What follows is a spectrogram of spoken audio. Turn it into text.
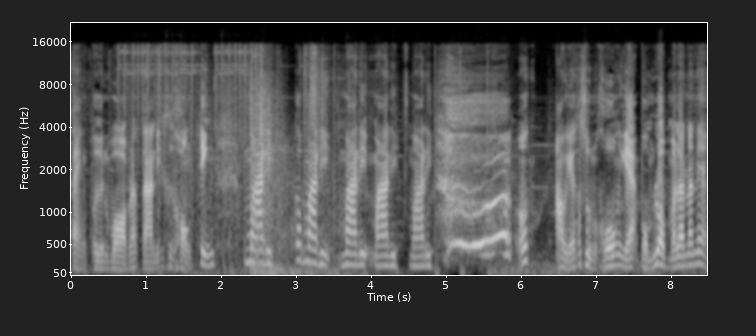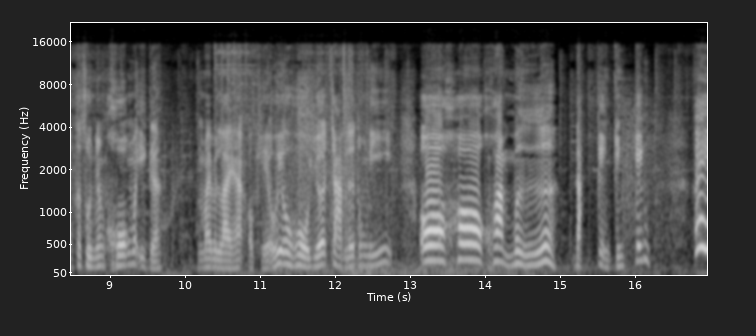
แต่งปืนวอร์มนะตานี้คือของจริง มาดิ ก็มาดิ มาดิ มาดิ มาดิโอ้เอาอย่างกระสุนโค้งอย่างเงี้ยผมหลบมาแล้วนะเนี่ยกระสุนยังโค้งมาอีกเหรอไม่เป็นไรฮะโอเคโอ้ยโอ้โห เยอะจัดเลยตรงนี้ โอ้โหความมือ ดักเก่งเก่งเก่งเฮ้ย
